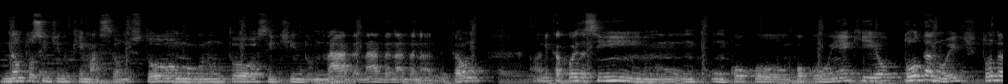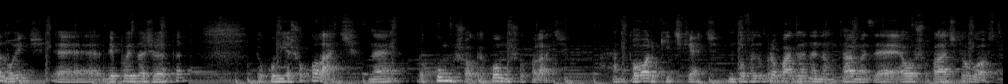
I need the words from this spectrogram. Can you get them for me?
Não tô sentindo queimação no estômago, não tô sentindo nada, nada, nada, nada. Então, a única coisa assim, um, um pouco, um pouco ruim é que eu toda noite, toda noite, é, depois da janta, eu comia chocolate, né? Eu como, eu como chocolate. Adoro Kit Kat. Não tô fazendo propaganda não, tá? Mas é, é o chocolate que eu gosto.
